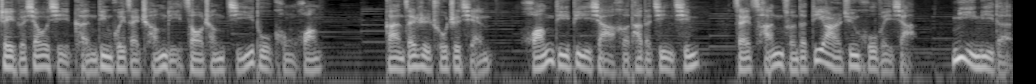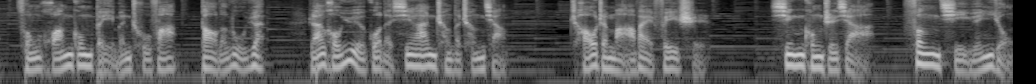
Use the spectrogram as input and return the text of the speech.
这个消息肯定会在城里造成极度恐慌。赶在日出之前，皇帝陛下和他的近亲在残存的第二军护卫下，秘密地从皇宫北门出发，到了鹿苑，然后越过了新安城的城墙，朝着马外飞驰。星空之下，风起云涌。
